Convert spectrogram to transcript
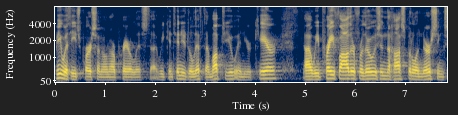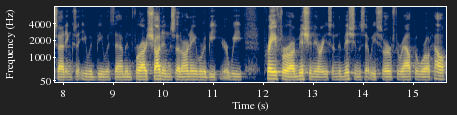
be with each person on our prayer list. Uh, we continue to lift them up to you in your care. Uh, we pray, Father, for those in the hospital and nursing settings that you would be with them, and for our shut ins that aren't able to be here. We pray for our missionaries and the missions that we serve throughout the world. How,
